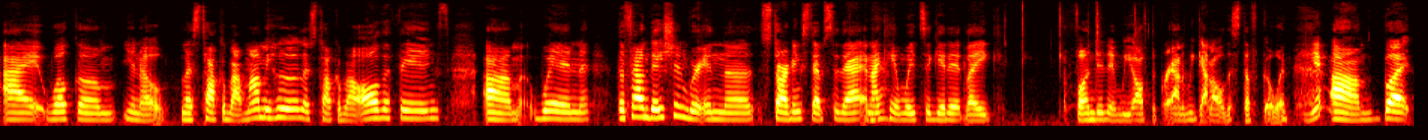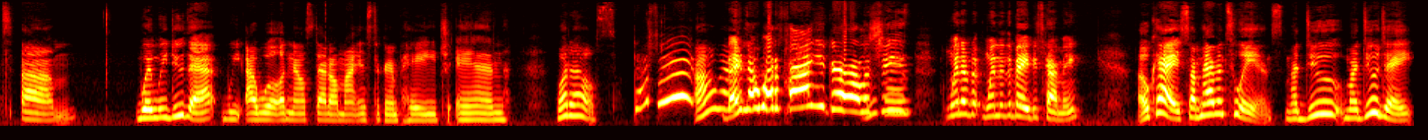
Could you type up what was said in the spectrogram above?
I welcome, you know, let's talk about mommyhood. Let's talk about all the things. Um, when the foundation, we're in the starting steps to that, and I can't wait to get it like funded and we off the ground. And we got all this stuff going. yeah. Um, but um, when we do that, we I will announce that on my Instagram page. And what else? That's it. Oh, They know where to find you, girl. And Mhm. she's when are the, when are the babies coming? Okay, so I'm having twins. My due my due date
